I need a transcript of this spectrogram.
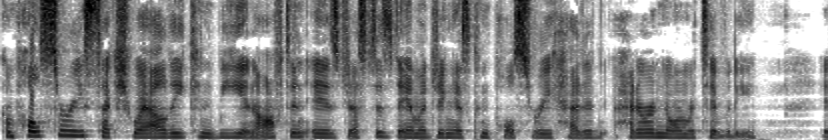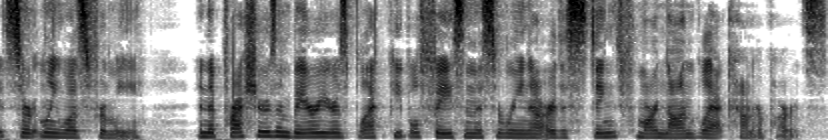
Compulsory sexuality can be and often is just as damaging as compulsory heteronormativity. It certainly was for me. And the pressures and barriers black people face in this arena are distinct from our non black counterparts.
